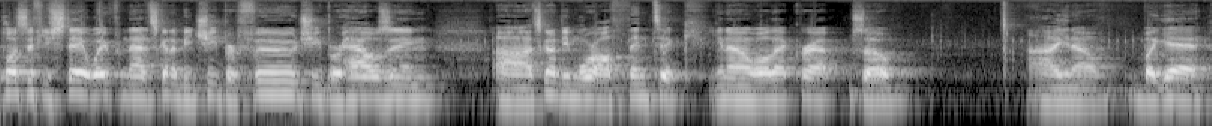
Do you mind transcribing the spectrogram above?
plus if you stay away from that it's going to be cheaper food cheaper housing uh, it's going to be more authentic, you know, all that crap. So, uh, you know, but yeah,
